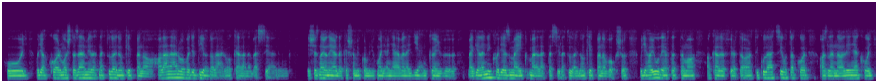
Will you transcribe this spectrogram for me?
hogy, hogy akkor most az elméletnek tulajdonképpen a haláláról vagy a diadaláról kellene beszélnünk és ez nagyon érdekes, amikor mondjuk magyar nyelven egy ilyen könyv megjelenik, hogy ez melyik mellett teszi le tulajdonképpen a voksot. Ugye, ha jól értettem a, a Kellőférte artikulációt, akkor az lenne a lényeg, hogy,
